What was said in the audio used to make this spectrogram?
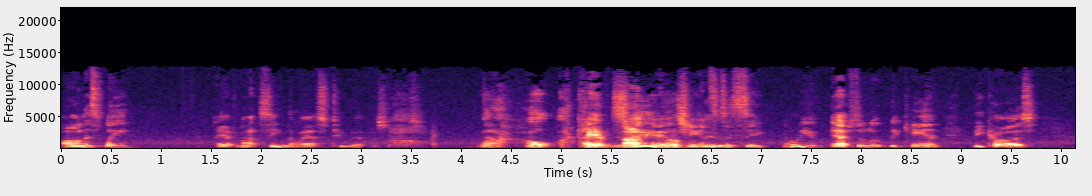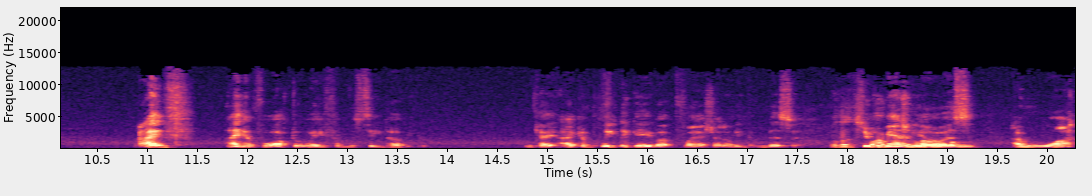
honestly, I have not seen the last two episodes. No. Oh, I I have not had a chance to see. No, you absolutely can because I've I have walked away from the CW. Okay, I completely gave up Flash. I don't even miss it. Well, that's Superman and Lois. I want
